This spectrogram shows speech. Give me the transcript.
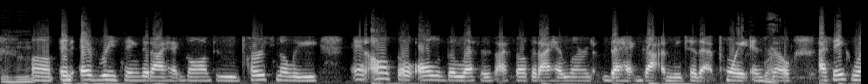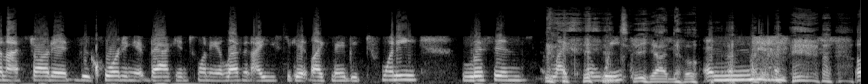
Mm-hmm. um, and everything that I had gone through personally, and also all of the lessons I felt that I had learned that had gotten me to that point. And so I think when I started recording it back in 2011, I used to get like maybe 20 listens like a week. yeah, I know. And, Uh,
